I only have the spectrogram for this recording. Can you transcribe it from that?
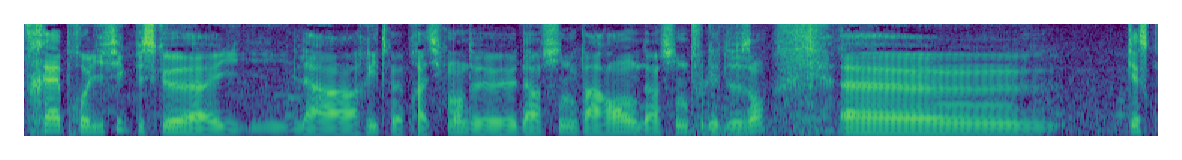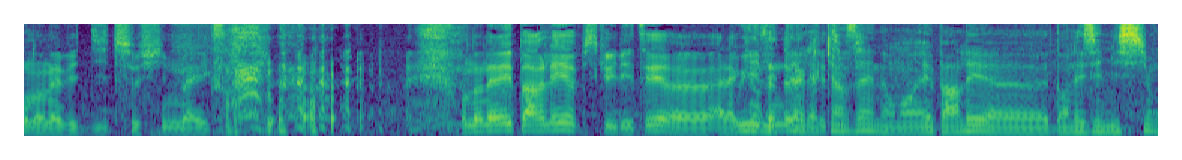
très prolifique puisque il, a un rythme pratiquement d'un film par an ou d'un film tous les deux ans. Qu'est-ce qu'on en avait dit de ce film, Alexandre On en avait parlé euh, puisqu'il était euh, à la oui, il quinzaine de était la à la critique. quinzaine, on en avait parlé euh, dans les émissions,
